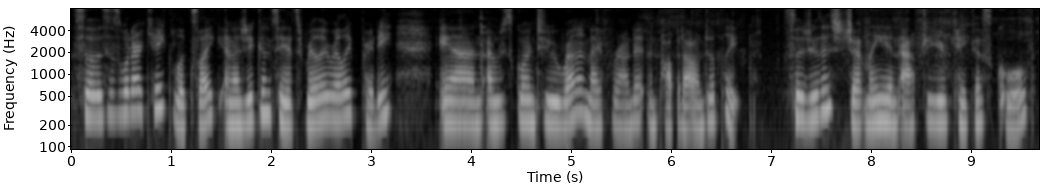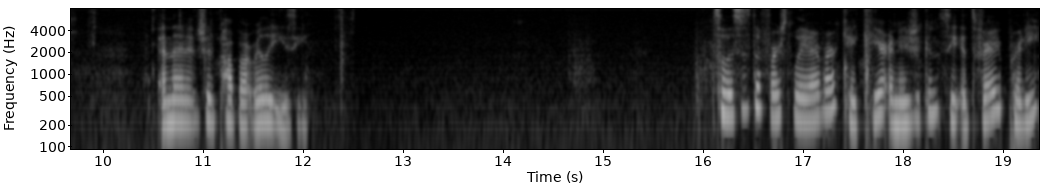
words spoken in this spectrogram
So this is what our cake looks like, and as you can see, it's really, really pretty, and I'm just going to run a knife around it and pop it out onto a plate. So do this gently and after your cake has cooled, and then it should pop out really easy. So this is the first layer of our cake here and as you can see it's very pretty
